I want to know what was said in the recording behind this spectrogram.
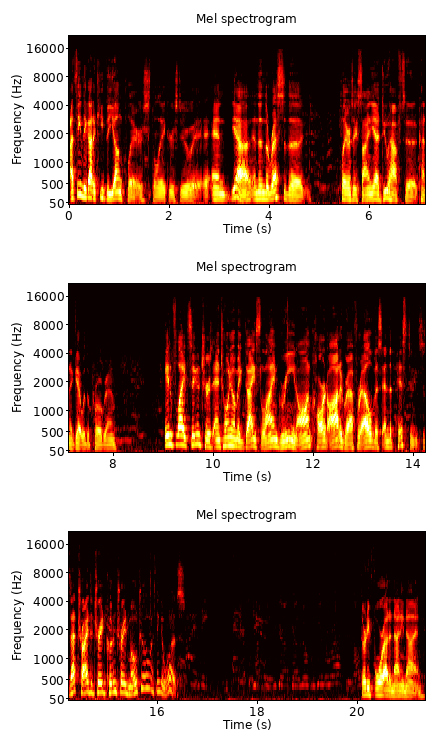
I think they got to keep the young players. The Lakers do, and yeah, and then the rest of the players they sign, yeah, do have to kind of get with the program. In-flight signatures: Antonio McDyess, lime green on card autograph for Elvis and the Pistons. Is that tried to trade? Couldn't trade Mojo? I think it was. 34 out of 99.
